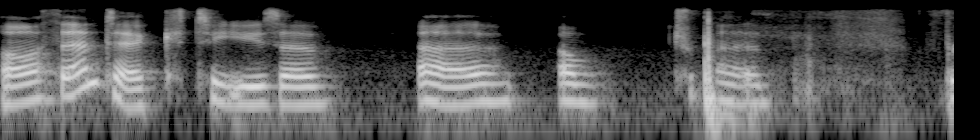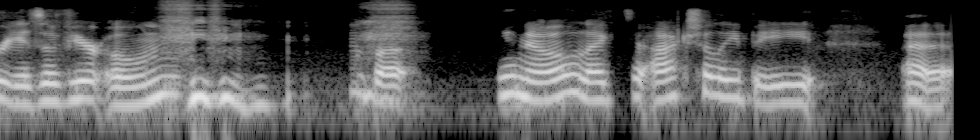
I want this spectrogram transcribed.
authentic, to use a a, a, a phrase of your own, but you know, like to actually be uh,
